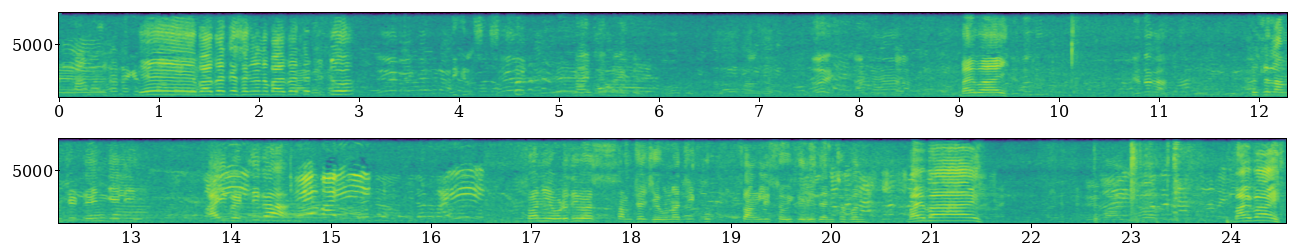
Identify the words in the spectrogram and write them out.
ए बाय बाय काय सगळ्यांना बाय बाय काय टिटू बाय बाय चल आमची ट्रेन गेली. आई भेटली का? आणि एवढे दिवस आमच्या जेवणाची खूप चांगली सोय केली त्यांच्या पण. Bye bye. Bye bye.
